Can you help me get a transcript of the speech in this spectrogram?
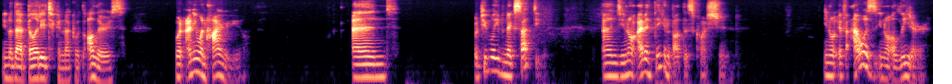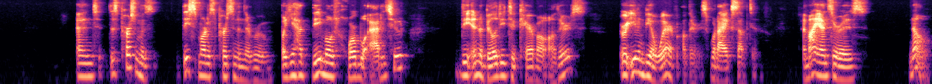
you know, that ability to connect with others, would anyone hire you? And would people even accept you? And you know, I've been thinking about this question. You know, if I was, you know, a leader and this person was the smartest person in the room, but he had the most horrible attitude, the inability to care about others, or even be aware of others, would I accept him? And my answer is no.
